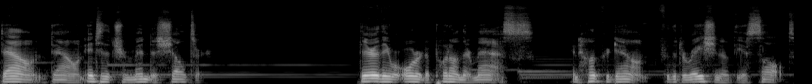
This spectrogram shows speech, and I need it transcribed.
down, down into the tremendous shelter. There they were ordered to put on their masks and hunker down for the duration of the assault.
